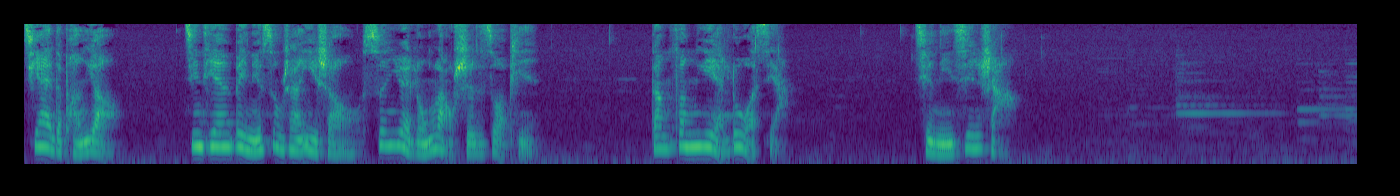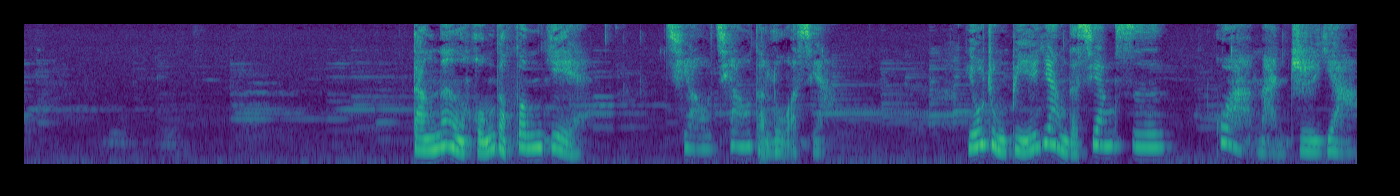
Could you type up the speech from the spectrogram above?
亲爱的朋友，今天为您送上一首孙月龙老师的作品《当枫叶落下》，请您欣赏。当嫩红的枫叶悄悄地落下，有种别样的相思挂满枝桠。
